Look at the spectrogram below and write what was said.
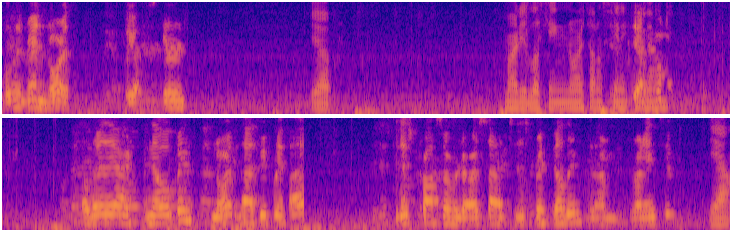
Well, they ran north. They got scared. Yep. I'm already looking north. I don't see anything Yeah. now. Oh, there they are in the open, north, uh, 345. They just cross over to our side to this brick building that I'm running to. Yeah.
